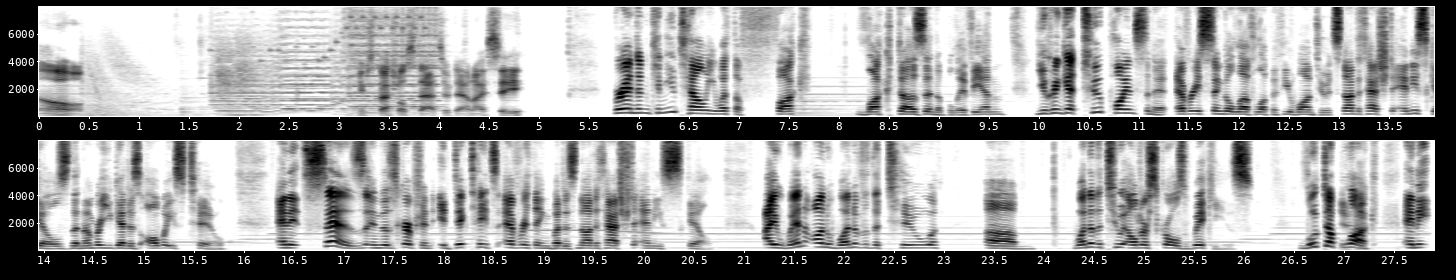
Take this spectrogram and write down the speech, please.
Oh. Your special stats are down, I see. Brandon, can you tell me what the fuck luck does in Oblivion? You can get two points in it every single level up if you want to. It's not attached to any skills. The number you get is always two. And it says in the description, it dictates everything but is not attached to any skill. I went on one of the two, um, one of the two Elder Scrolls wikis, looked up Yeah. luck, and it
